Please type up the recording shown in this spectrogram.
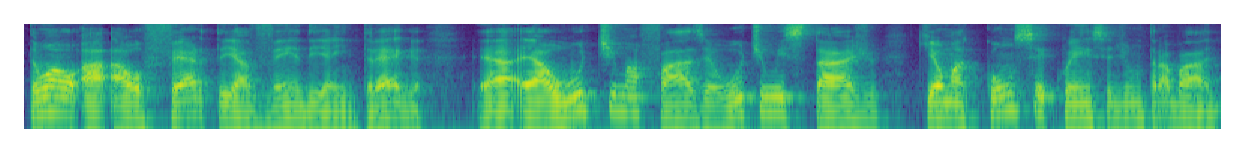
Então a, a oferta e a venda e a entrega é a, é a última fase, é o último estágio que é uma consequência de um trabalho.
